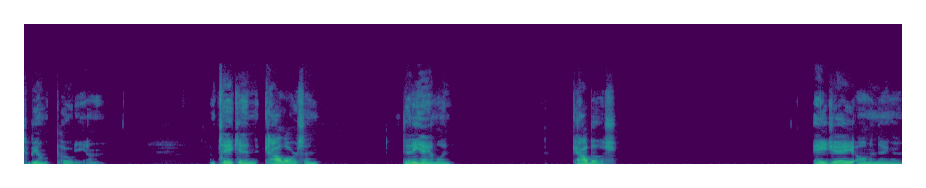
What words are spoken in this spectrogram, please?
to be on the podium. I'm taking Kyle Larson, Denny Hamlin, Kyle Busch, AJ Allmendinger,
